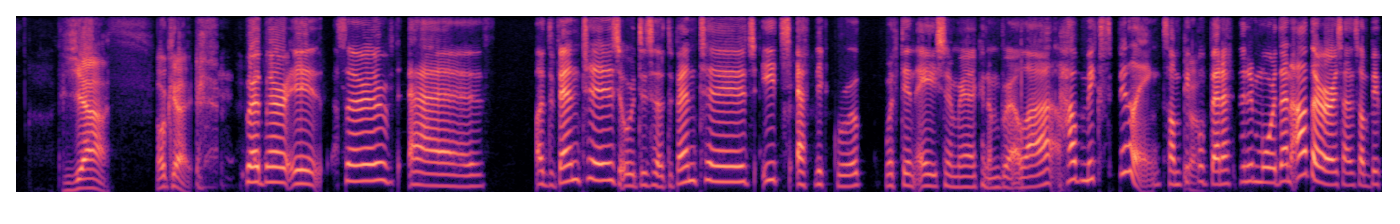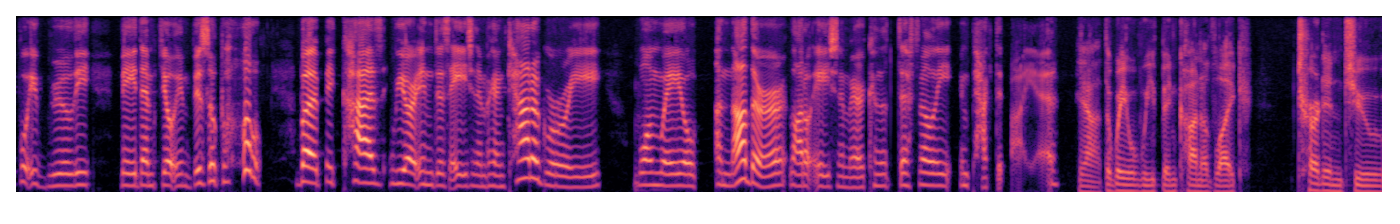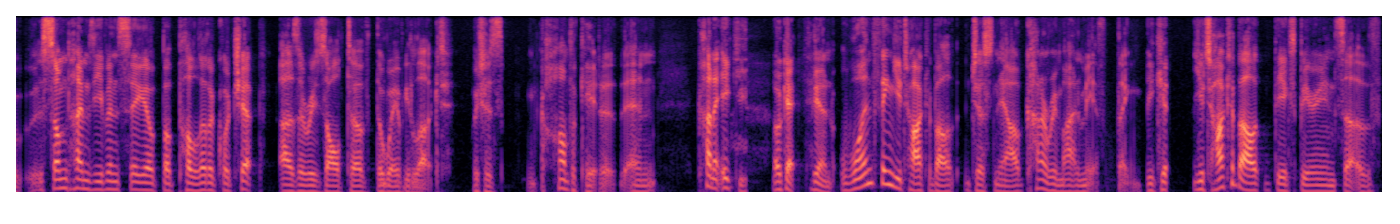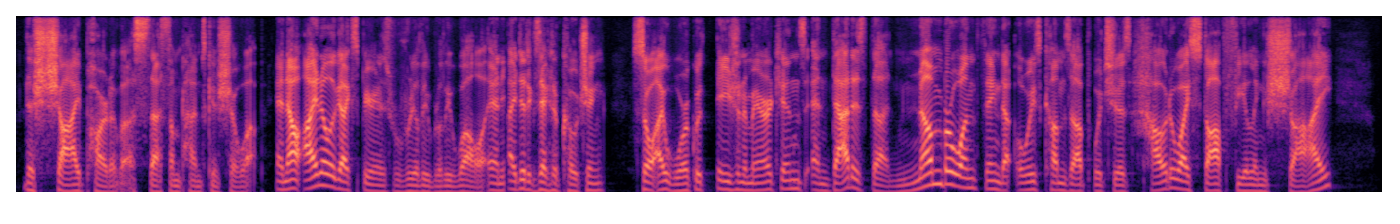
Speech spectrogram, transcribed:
Yes. Okay. Whether it served as advantage or disadvantage, each ethnic group within Asian American umbrella have mixed feelings. Some people yeah. benefited more than others, and some people it really made them feel invisible. but because we are in this Asian American category, mm. one way or another, a lot of Asian Americans are definitely impacted by it. Yeah, the way we've been kind of like turned into sometimes even say a, a political chip as a result of the way we looked, which is complicated and kind of icky. Okay, again, one thing you talked about just now kind of reminded me of something because you talked about the experience of the shy part of us that sometimes can show up. And now I know that experience really, really well. And I did executive coaching so I work with Asian Americans, and that is the number one thing that always comes up, which is how do I stop feeling shy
